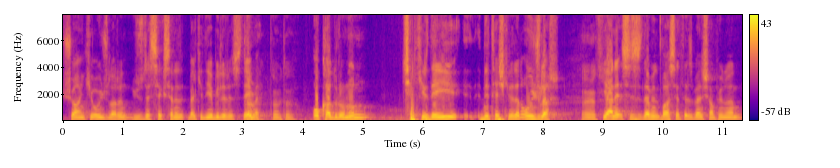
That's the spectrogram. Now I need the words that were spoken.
şu anki oyuncuların %80'i belki diyebiliriz değil mi? Tabii tabii. O kadronun çekirdeğini teşkil eden oyuncular. Evet. Yani siz demin bahsettiniz ben şampiyonun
